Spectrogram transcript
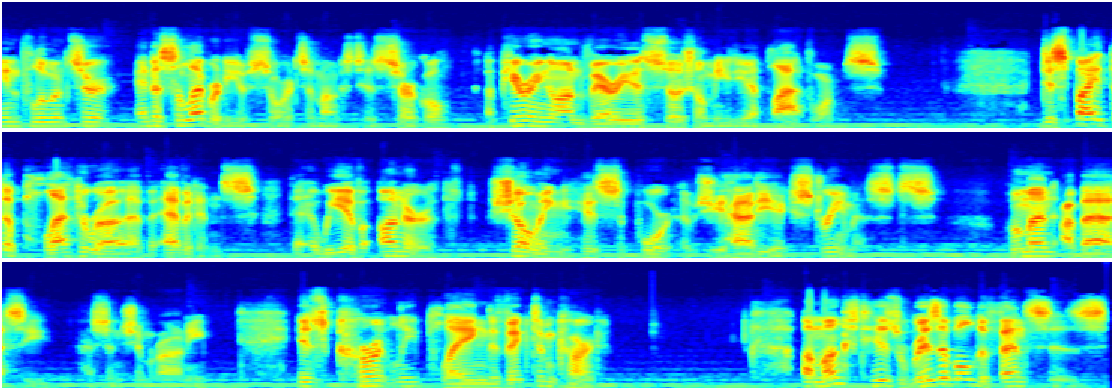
influencer, and a celebrity of sorts amongst his circle, appearing on various social media platforms. Despite the plethora of evidence that we have unearthed showing his support of jihadi extremists, Hooman Abbasi, Hassan Shimrani, is currently playing the victim card. Amongst his risible defenses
